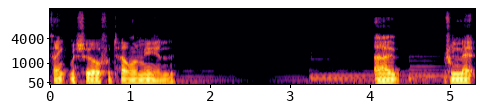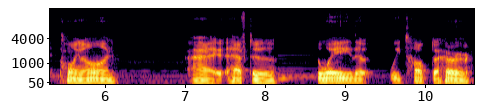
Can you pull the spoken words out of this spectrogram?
Thank Michelle for telling me. And I, from that point on, I have to, the way that we talk to her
